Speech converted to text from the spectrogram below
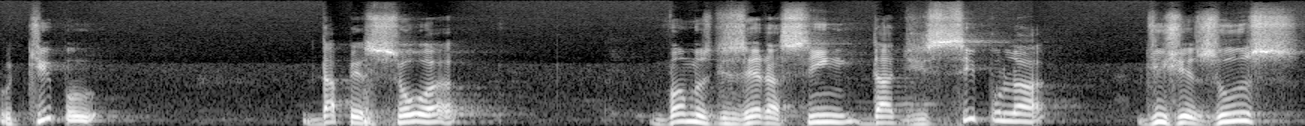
O tipo da pessoa, vamos dizer assim, da discípula de Jesus,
